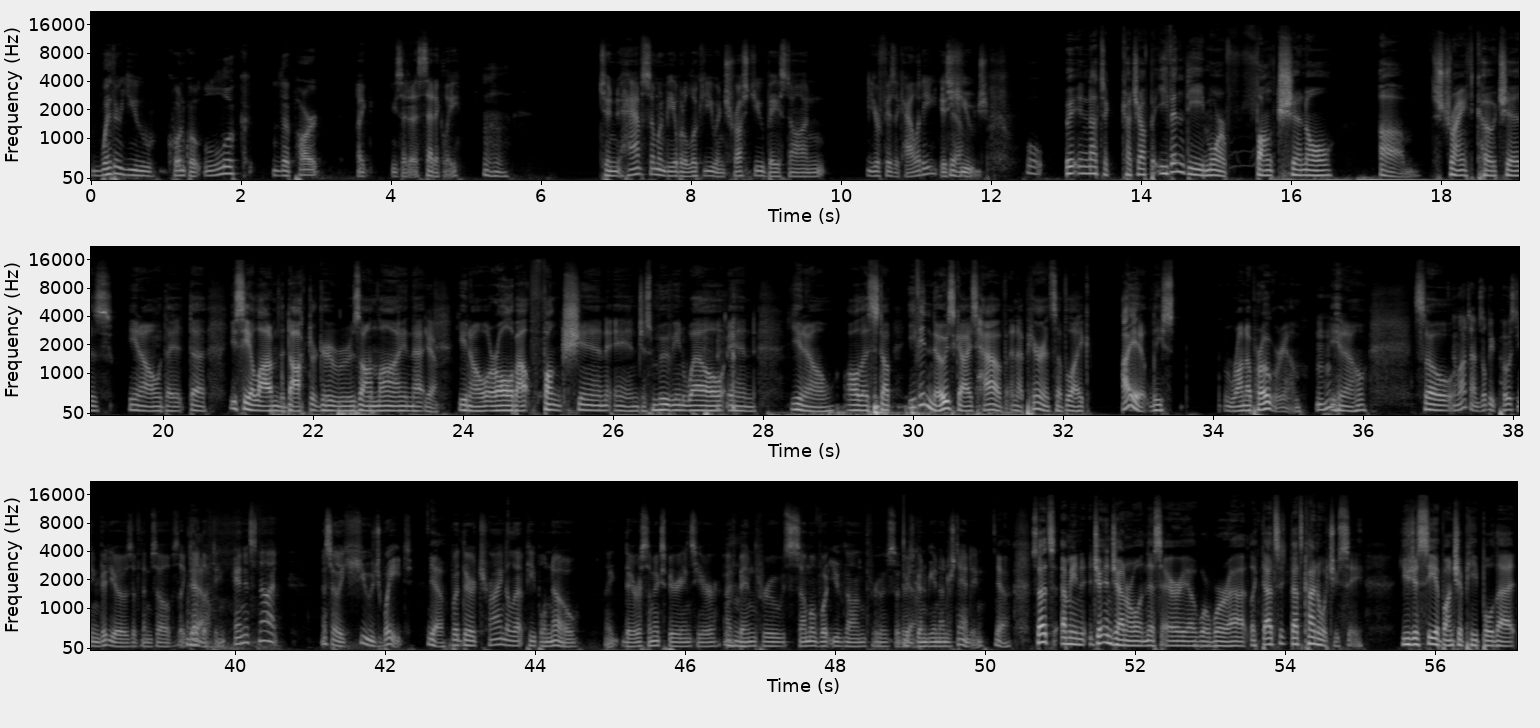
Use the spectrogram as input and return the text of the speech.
Whether you, quote unquote, look the part, like you said, aesthetically, mm-hmm. to have someone be able to look at you and trust you based on your physicality is huge. Well, not to cut you off, but even the more functional um, strength coaches you know that the you see a lot of them the doctor gurus online that yeah. you know are all about function and just moving well and you know all this stuff even those guys have an appearance of like i at least run a program mm-hmm. you know so and a lot of times they'll be posting videos of themselves like deadlifting yeah. and it's not necessarily huge weight yeah but they're trying to let people know like there is some experience here. Mm-hmm. I've been through some of what you've gone through, so there's yeah. going to be an understanding. Yeah. So that's I mean in general in this area where we're at, like that's that's kind of what you see. You just see a bunch of people that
